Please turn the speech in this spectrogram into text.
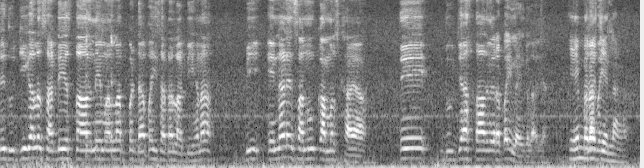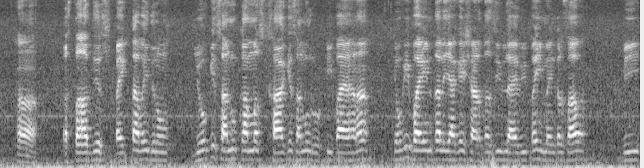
ਤੇ ਦੂਜੀ ਗੱਲ ਸਾਡੇ ਉਸਤਾਦ ਨੇ ਮੰਨ ਲਾ ਵੱਡਾ ਭਾਈ ਸਾਡਾ ਲਾਡੀ ਹਨਾ? ਵੀ ਇਹਨਾਂ ਨੇ ਸਾਨੂੰ ਕੰਮ ਸਿਖਾਇਆ ਤੇ ਦੂਜਾ ਉਸਤਾਦ ਮੇਰਾ ਭਾਈ ਮੈਂਗਲ ਆ ਗਿਆ ਇਹ ਮੇਰਾ ਚੇਲਾ ਹਾਂ ਉਸਤਾਦ ਦੀ ਰਿਸਪੈਕਟ ਆ ਬਈ ਦਿਲੋਂ ਜੋ ਕਿ ਸਾਨੂੰ ਕੰਮ ਸਿਖਾ ਕੇ ਸਾਨੂੰ ਰੋਟੀ ਪਾਇਆ ਹਨਾ? ਕਿਉਂਕਿ ਬਾਈ ਨੇ ਤਾਂ ਲਿਜਾ ਕੇ ਛੱਡਦਾ ਸੀ ਵੀ ਲੈ ਵੀ ਭਾਈ ਮੈਂਗਲ ਸਾਹਿਬ ਵੀ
